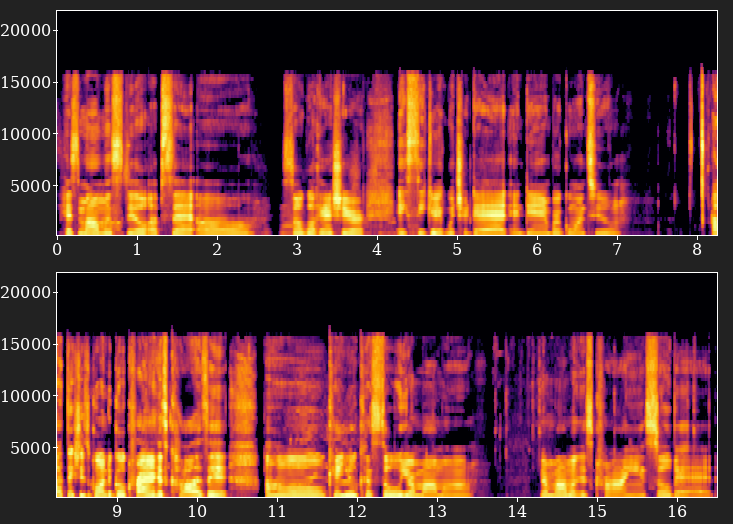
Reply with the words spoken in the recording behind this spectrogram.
His mom is still upset. Oh, so go ahead and share a secret with your dad, and then we're going to I think she's going to go cry in his closet. Oh, can you console your mama? Your mama is crying so bad.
